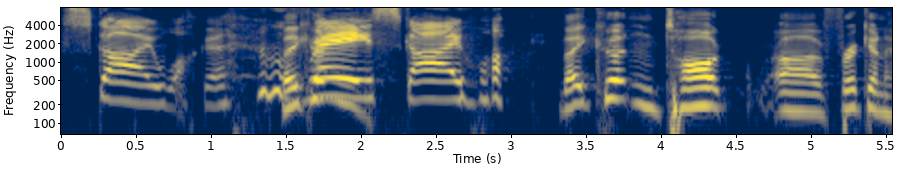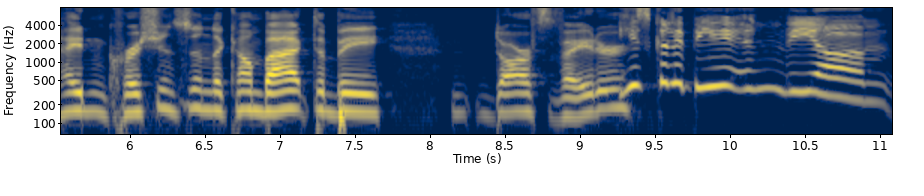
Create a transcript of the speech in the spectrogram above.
Skywalker, They Rey Skywalker. They couldn't talk uh frickin' Hayden Christensen to come back to be Darth Vader. He's gonna be in the um.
